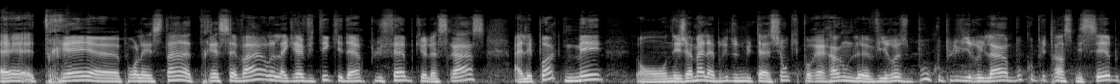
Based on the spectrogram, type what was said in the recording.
euh, très, euh, pour l'instant, très sévère. Là, la gravité qui est d'ailleurs plus faible que le SRAS à l'époque, mais on n'est jamais à l'abri d'une mutation qui pourrait rendre le virus beaucoup plus virulent, beaucoup plus transmissible.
